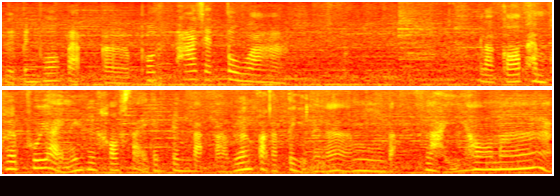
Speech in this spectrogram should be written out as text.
หรือเป็นพวกแบบเอ่อพวกผ้าเช็ดตัวค่ะ แล้วก็แพมเพิร์ดผู้ใหญ่นี่คือเขาใส่กันเป็นแบบเรื่องปกติเลยนะ มีแบบหลายยี่ห้อมาก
